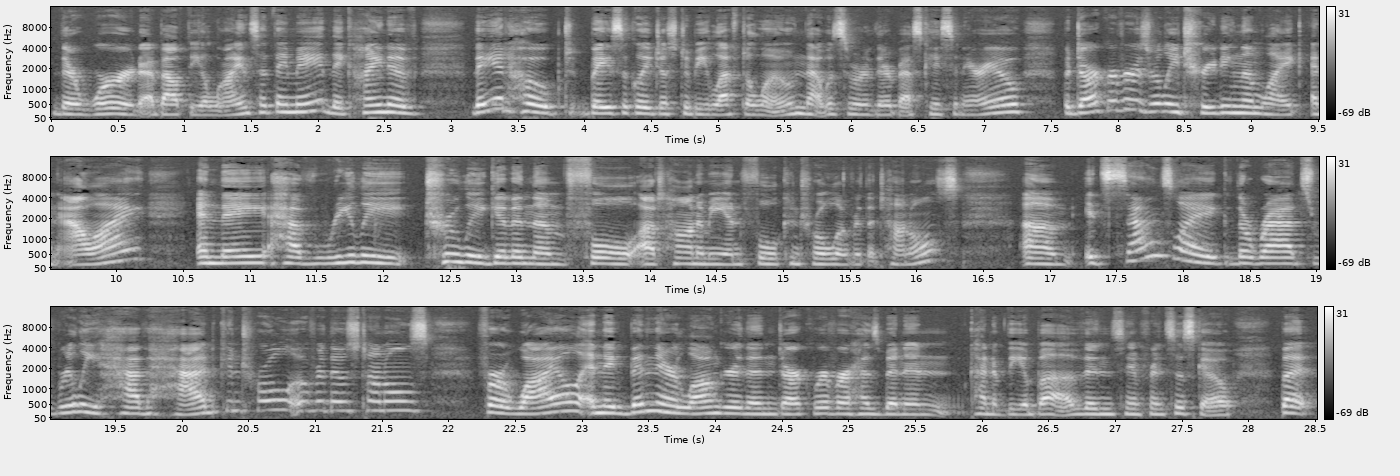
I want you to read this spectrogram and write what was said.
their word about the alliance that they made. They kind of they had hoped basically just to be left alone. That was sort of their best case scenario. But Dark River is really treating them like an ally, and they have really truly given them full autonomy and full control over the tunnels. Um, it sounds like the rats really have had control over those tunnels for a while, and they've been there longer than Dark River has been in kind of the above in San Francisco, but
